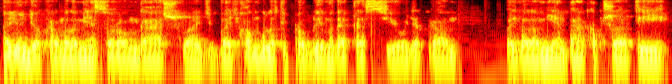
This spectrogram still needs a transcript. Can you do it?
nagyon gyakran valamilyen szorongás, vagy, vagy hangulati probléma, depresszió gyakran, vagy valamilyen párkapcsolati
